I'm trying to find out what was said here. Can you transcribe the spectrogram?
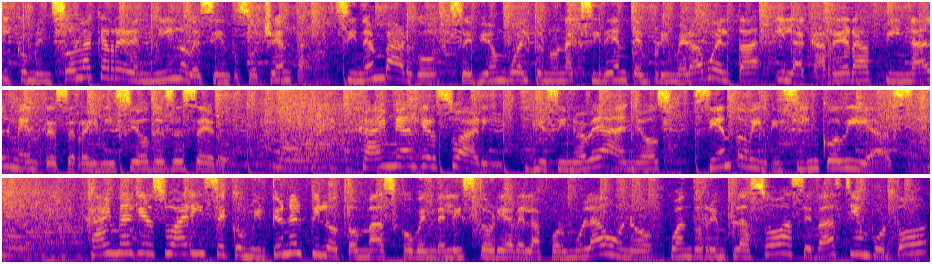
y comenzó la carrera en 1980. Sin embargo, se vio envuelto en un accidente en primera vuelta y la carrera finalmente se reinició desde cero. Jaime Alguersuari, 19 años, 125 días. Jaime Alguersuari se convirtió en el piloto más joven de la historia de la Fórmula 1 cuando reemplazó a Sebastián Bourdais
